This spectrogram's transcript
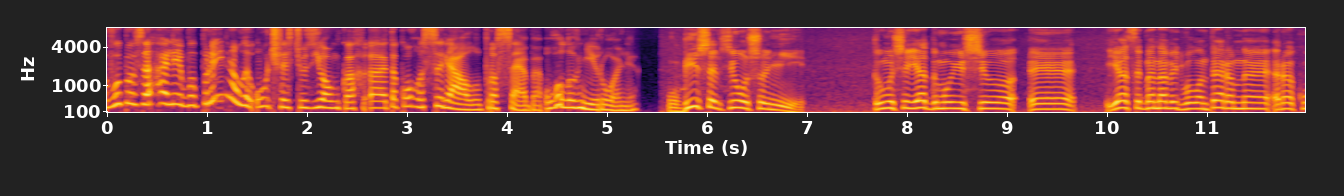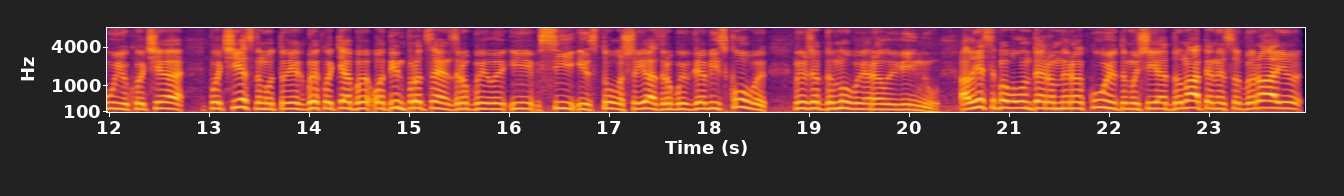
ви б взагалі ви прийняли участь у зйомках е, такого серіалу про себе у головній ролі? Більше всього, що ні. Тому що я думаю, що е, я себе навіть волонтером не рахую, хоча по-чесному, то якби хоча б 1% зробили і всі із того, що я зробив для військових, ми вже б давно виграли війну. Але я себе волонтером не рахую, тому що я донати не собираю,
